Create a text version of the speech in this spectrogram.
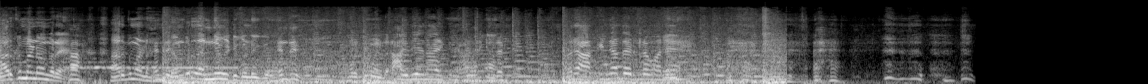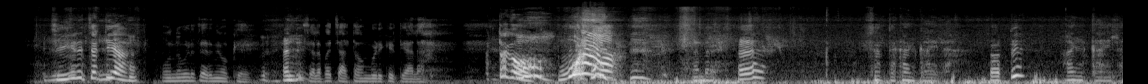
ആർക്കും വേണ്ട മെമ്പറേ ആർക്കും വേണ്ട. മെമ്പർ തന്നെ വീട്ടിൽ കൊണ്ടുപോയിക്കോ എന്ത്? വേണ്ട. ഒരാക്കി ഞാൻ തരില്ല മോനെ. ചീനച്ചട്ടിയാ? ഒന്നും കൂടി തെരഞ്ഞു നോക്കേ. ചിലപ്പോ ചട്ടവും കൂടി കിട്ടിയാലാ. ഏ? ഷർട്ടൊക്കെ അഴുക്കായില്ല. ഷർട്ട് അഴുക്കായില്ല.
